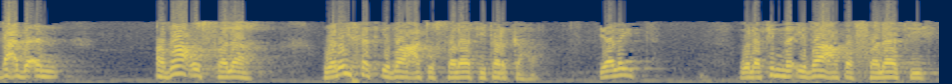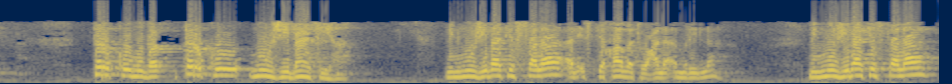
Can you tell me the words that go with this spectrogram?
بعد أن أضاعوا الصلاة وليست إضاعة الصلاة تركها. يا ليت. ولكن إضاعة الصلاة ترك, ترك موجباتها. من موجبات الصلاة الاستقامة على أمر الله. من موجبات الصلاة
